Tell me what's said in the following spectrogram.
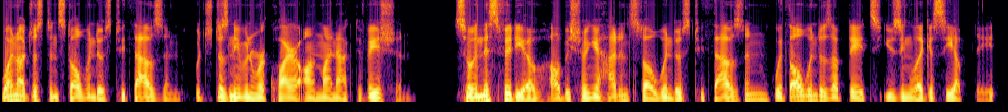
why not just install Windows 2000, which doesn't even require online activation? So in this video, I'll be showing you how to install Windows 2000 with all Windows updates using Legacy Update.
